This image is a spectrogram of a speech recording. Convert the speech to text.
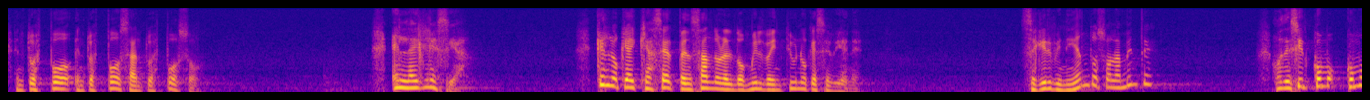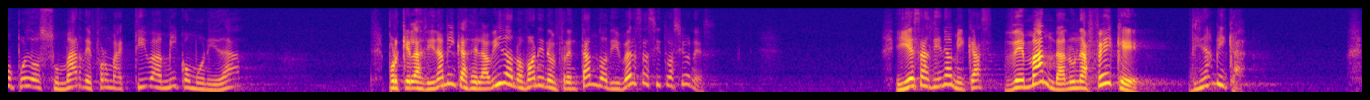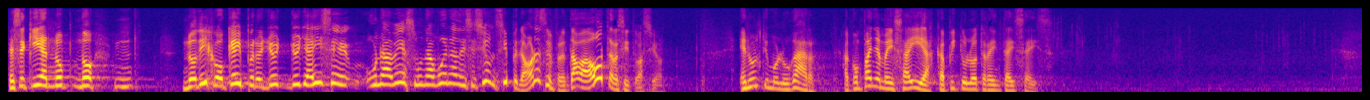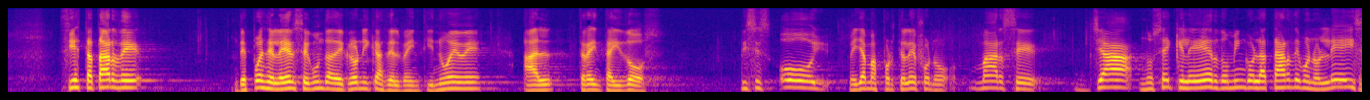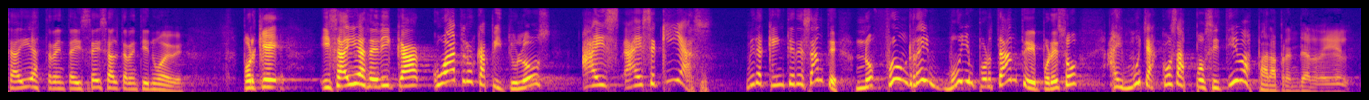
en tu, en tu esposa, en tu esposo, en la iglesia. ¿Qué es lo que hay que hacer pensando en el 2021 que se viene? ¿Seguir viniendo solamente? O decir, ¿cómo, ¿cómo puedo sumar de forma activa a mi comunidad? Porque las dinámicas de la vida nos van a ir enfrentando a diversas situaciones. Y esas dinámicas demandan una fe que, dinámica. Ezequías no, no, no dijo, ok, pero yo, yo ya hice una vez una buena decisión. Sí, pero ahora se enfrentaba a otra situación. En último lugar, acompáñame a Isaías capítulo 36. Si esta tarde, después de leer Segunda de Crónicas del 29 al 32, dices, hoy me llamas por teléfono, Marce, ya no sé qué leer domingo en la tarde, bueno, lee Isaías 36 al 39. Porque Isaías dedica cuatro capítulos a, Ezequías. Mira qué interesante. No, fue un rey muy importante, por eso hay muchas cosas positivas para aprender de él.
